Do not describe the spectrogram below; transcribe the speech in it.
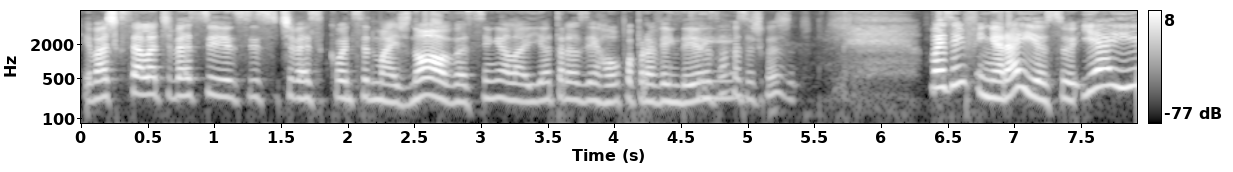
eu acho que se ela tivesse, se isso tivesse acontecido mais nova, assim, ela ia trazer roupa pra vender, sabe? Essas coisas. Mas enfim, era isso. E aí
